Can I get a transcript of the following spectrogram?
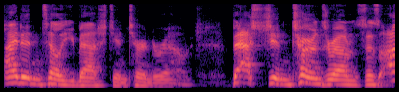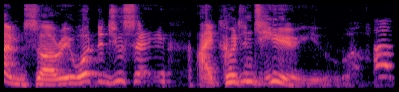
I didn't tell you Bastion turned around. Bastion turns around and says, I'm sorry, what did you say? I couldn't hear you. Um,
